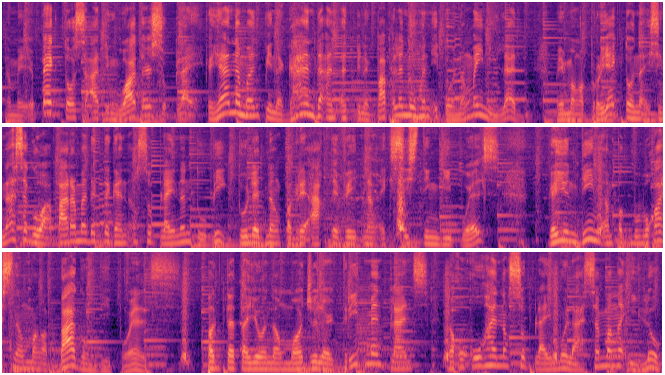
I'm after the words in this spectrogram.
na may epekto sa ating water supply. Kaya naman pinaghahandaan at pinagpaplanuhan ito ng Maynilad. May mga proyekto na isinasagawa para madagdagan ang supply ng tubig tulad ng pag-reactivate ng existing deep wells, gayon din ang pagbubukas ng mga bagong deep wells pagtatayo ng modular treatment plants na kukuha ng supply mula sa mga ilog,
